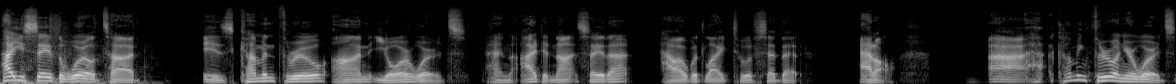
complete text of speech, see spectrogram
How you save the world, Todd, is coming through on your words, and I did not say that how I would like to have said that at all. Uh, coming through on your words,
